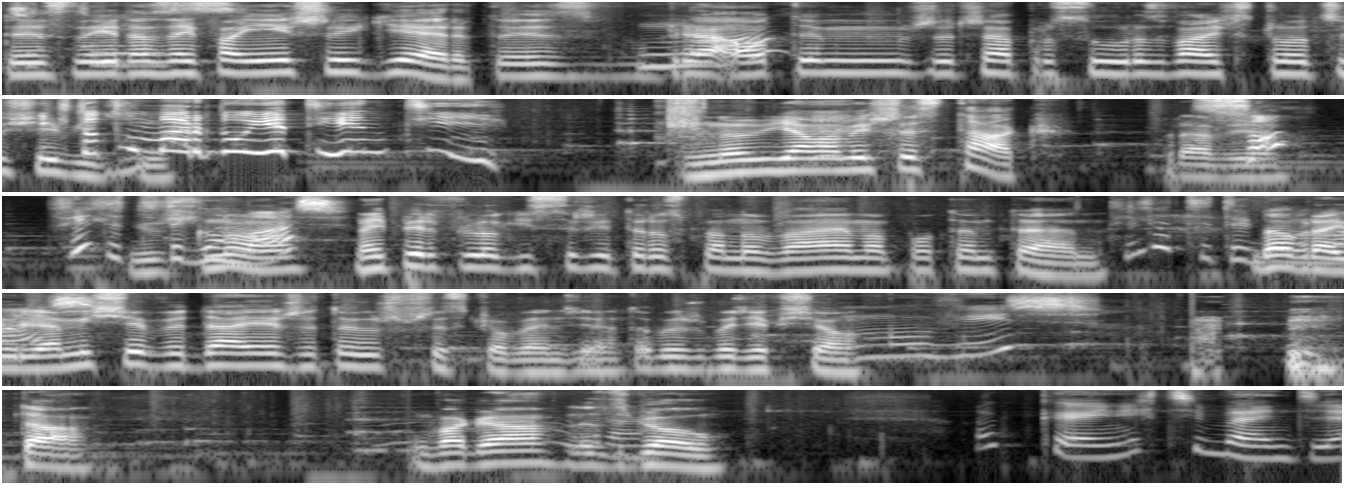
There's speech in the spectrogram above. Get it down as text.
To jest To jedna z jest- najfajniejszych gier. To jest gra No. o tym, że trzeba po prostu rozwalić to, co się Kto widzi. tu marnuje TNT? No ja mam jeszcze stack prawie. Co? Ile ty Już tego no. masz? Najpierw logistycznie to rozplanowałem, a potem ten. Ile ty tego Dobra, masz? Julia, mi się wydaje, że to już wszystko będzie. To już będzie wsio. Mówisz? Ta. Uwaga, let's Dobra. go. Okej, niech ci będzie.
